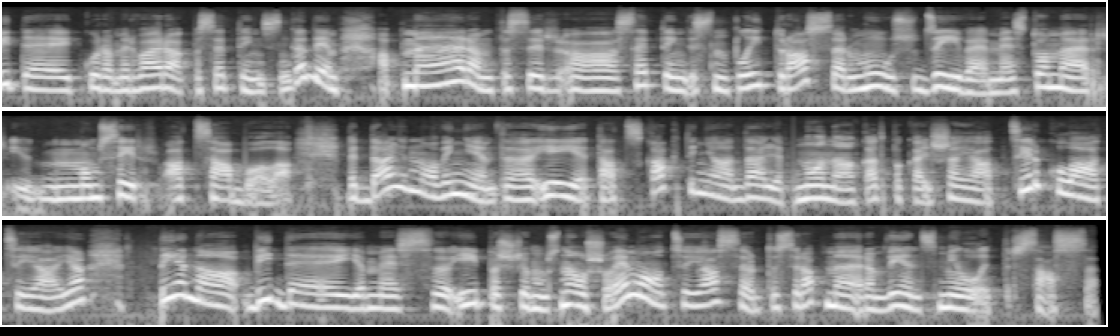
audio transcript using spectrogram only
vidēji, kuram ir vairāk par 70 gadiem, apmēram tas ir 70 uh, litru asaru mūsu dzīvē. Mēs tomēr mums ir atsābolā. Bet daļa no viņiem ieiet acu kaktiņā, daļa nonāk atpakaļ šajā cirkulācijā. Ja? Dienā vidēji, ja mēs īpaši, ja mums nav šo emociju asaru, tas ir apmēram 1 ml asara.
